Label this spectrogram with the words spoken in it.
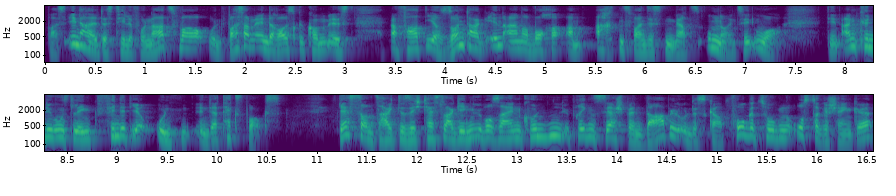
Was Inhalt des Telefonats war und was am Ende rausgekommen ist, erfahrt ihr Sonntag in einer Woche am 28. März um 19 Uhr. Den Ankündigungslink findet ihr unten in der Textbox. Gestern zeigte sich Tesla gegenüber seinen Kunden übrigens sehr spendabel und es gab vorgezogene Ostergeschenke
